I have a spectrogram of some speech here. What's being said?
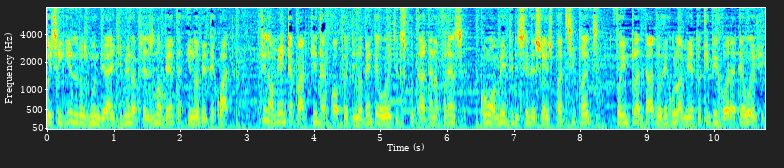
foi seguido nos mundiais de 1990 e 94. Finalmente, a partir da Copa de 98, disputada na França, com o aumento de seleções participantes, foi implantado o regulamento que vigora até hoje.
